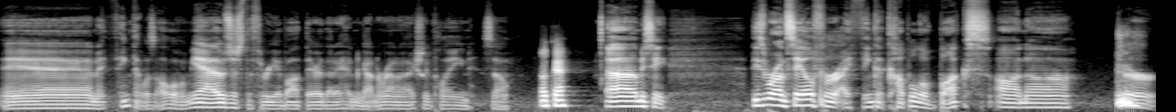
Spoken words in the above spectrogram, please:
and I think that was all of them. Yeah, it was just the three I bought there that I hadn't gotten around to actually playing. So Okay. uh, let me see. These were on sale for I think a couple of bucks on uh or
